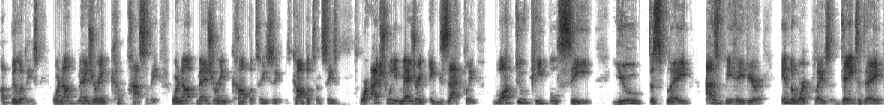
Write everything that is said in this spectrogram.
abilities. We're not measuring capacity. We're not measuring competencies. competencies. We're actually measuring exactly what do people see you display as behavior in the workplace day to day,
